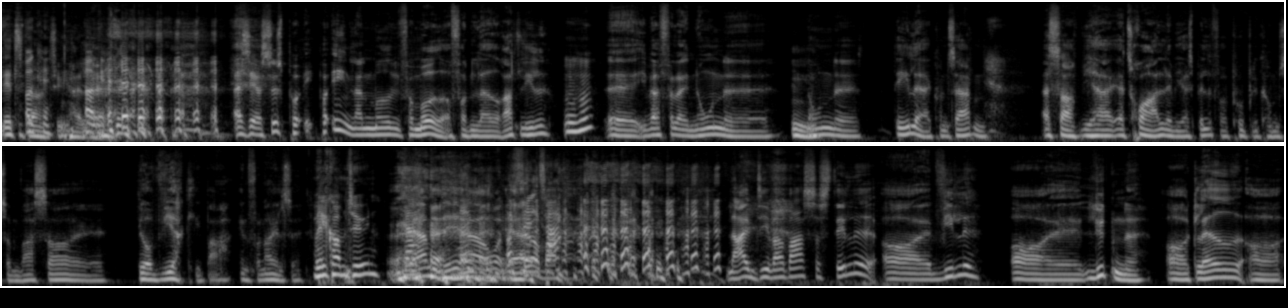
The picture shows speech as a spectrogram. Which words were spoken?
lidt større Okay. Thy-hal, Okay. ja. Altså, jeg synes på, på en eller anden måde, vi formåede at få den lavet ret lille. Mm-hmm. Øh, I hvert fald i nogle, øh, mm. nogle øh, dele af koncerten. Altså, vi har, jeg tror aldrig, vi har spillet for et publikum, som var så... Øh, det var virkelig bare en fornøjelse. Velkommen til øen. Ja, men det er over. Og det selv bare... Nej, men de var bare så stille og øh, vilde og øh, lyttende og glade og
